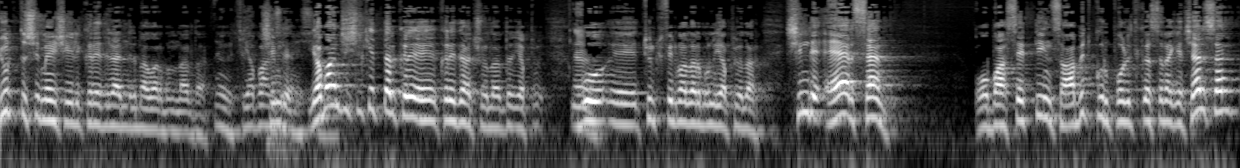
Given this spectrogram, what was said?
yurt dışı menşeli kredilendirme var bunlarda. Evet, yabancı Şimdi menşeli. yabancı şirketler kre- kredi açıyorlardır. Yap- Bu e, Türk firmaları bunu yapıyorlar. Şimdi eğer sen o bahsettiğin sabit kur politikasına geçersen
